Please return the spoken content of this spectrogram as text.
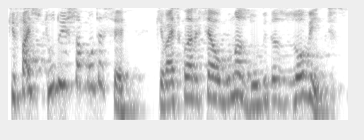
que faz tudo isso acontecer, que vai esclarecer algumas dúvidas dos ouvintes.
